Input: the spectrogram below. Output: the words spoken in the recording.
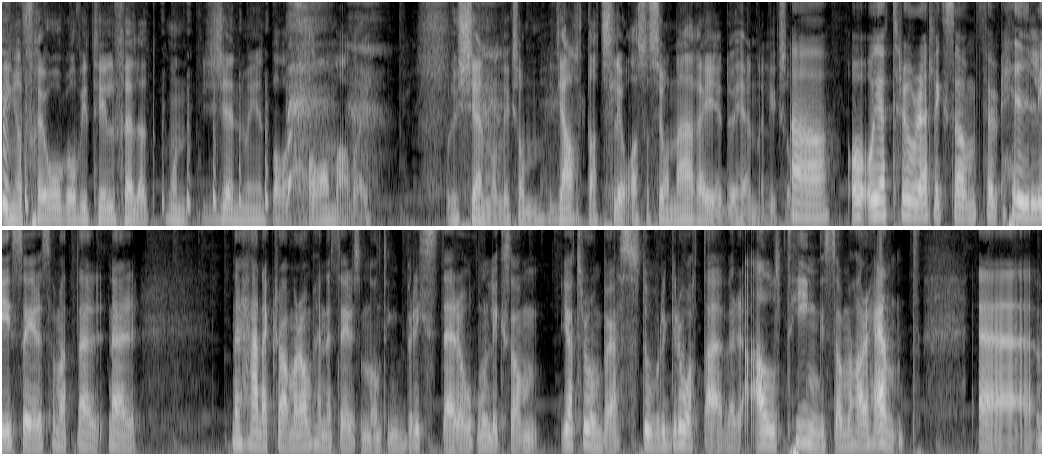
inga frågor vid tillfället. Hon genuint bara kramar dig. Och du känner liksom hjärtat slå, alltså så nära är du henne liksom. Ja, och, och jag tror att liksom för Hailey så är det som att när, när, när Hannah kramar om henne så är det som någonting brister och hon liksom, jag tror hon börjar storgråta över allting som har hänt. Eh,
